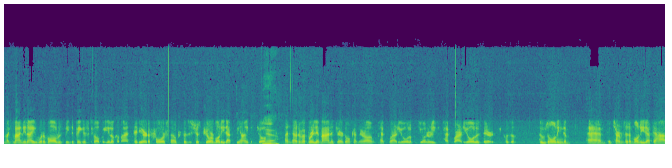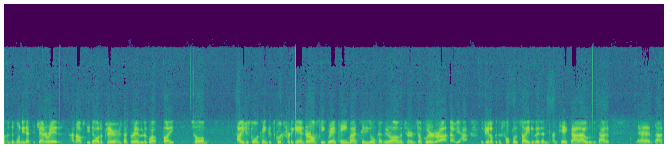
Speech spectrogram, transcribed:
Like Man United would have always been the biggest club, but you look at Man City or the force now because it's just pure money that's behind them, Joe. Yeah. And now they have a brilliant manager. Don't get me wrong, Pep Guardiola. But the only reason Pep Guardiola is there is because of who's owning them. Um, in terms of the money that they have and the money that they generate, and obviously all the players that they're able to go out and buy. So I just don't think it's good for the game. They're obviously a great team, Man City. Don't get me wrong in terms of where they're at now. You have, if you look at the football side of it and, and take that out of it, that uh, that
